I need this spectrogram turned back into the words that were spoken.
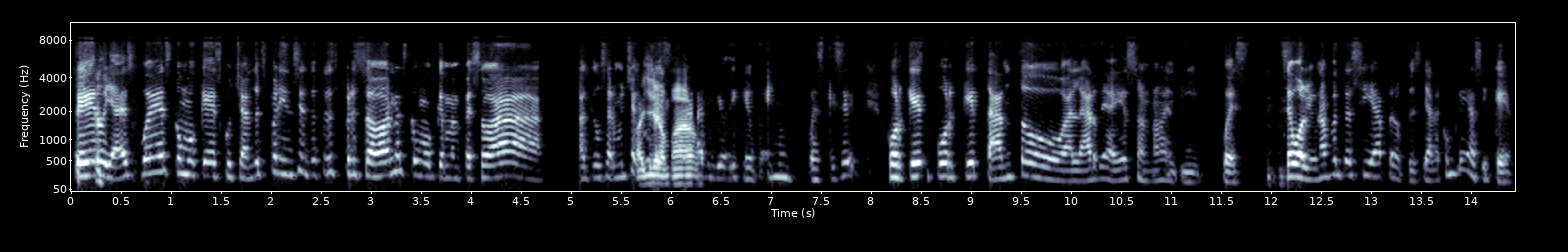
Pero ya después, como que escuchando experiencias de otras personas, como que me empezó a, a causar mucha curiosidad. Y yo dije, bueno, pues, ¿qué se, ¿por, qué, ¿por qué tanto alarde a eso, no? Y pues, Se volvió una fantasía, pero pues ya la cumplí, así que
